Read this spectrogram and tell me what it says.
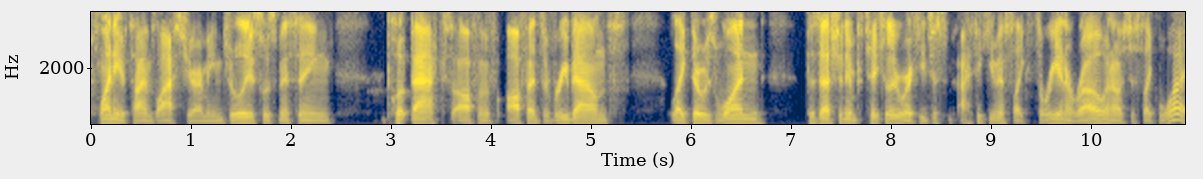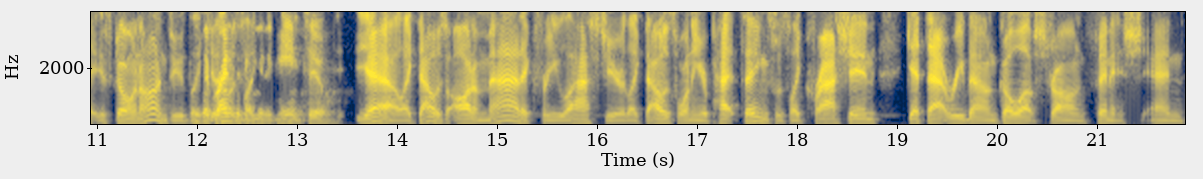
plenty of times last year. I mean, Julius was missing putbacks off of offensive rebounds. Like there was one possession in particular where he just I think he missed like three in a row, and I was just like, "What is going on, dude?" Like, like right was like the game too. Yeah, like that was automatic for you last year. Like that was one of your pet things was like crash in, get that rebound, go up strong, finish, and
